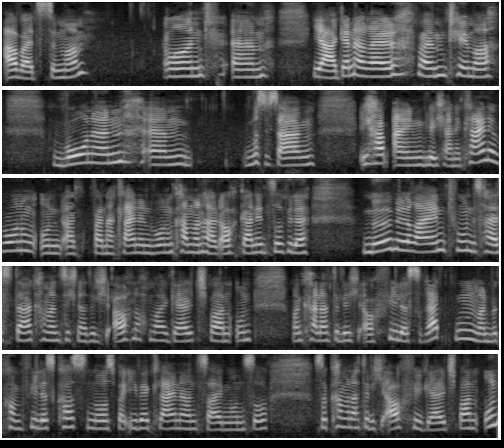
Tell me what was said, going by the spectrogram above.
Arbeitszimmer. Und ähm, ja, generell beim Thema Wohnen ähm, muss ich sagen, ich habe eigentlich eine kleine Wohnung und bei einer kleinen Wohnung kann man halt auch gar nicht so viele Möbel reintun. Das heißt, da kann man sich natürlich auch nochmal Geld sparen und man kann natürlich auch vieles retten. Man bekommt vieles kostenlos bei eBay Kleinanzeigen und so. So kann man natürlich auch viel Geld sparen. Und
